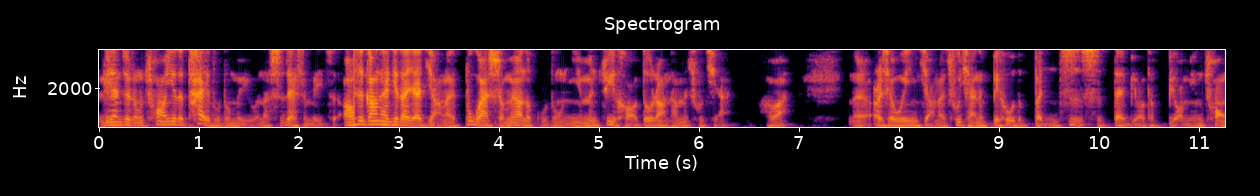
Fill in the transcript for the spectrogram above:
连这种创业的态度都没有，那实在是没治。啊，是刚才给大家讲了，不管什么样的股东，你们最好都让他们出钱，好吧？那而且我给你讲了，出钱的背后的本质是代表他表明创，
